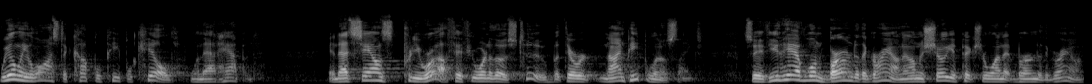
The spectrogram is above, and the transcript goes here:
we only lost a couple people killed when that happened. And that sounds pretty rough if you're one of those two, but there were nine people in those things. So if you have one burned to the ground, and I'm going to show you a picture of one that burned to the ground,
